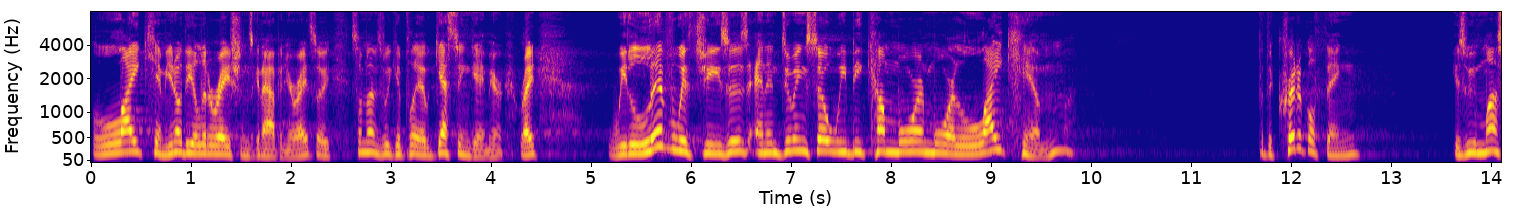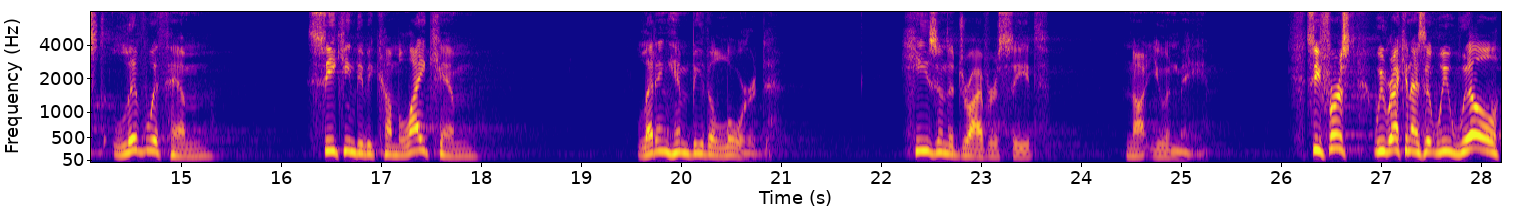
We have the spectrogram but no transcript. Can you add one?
like him. You know, the alliteration is going to happen here, right? So sometimes we could play a guessing game here, right? We live with Jesus, and in doing so, we become more and more like him. But the critical thing is we must live with him, seeking to become like him, letting him be the Lord. He's in the driver's seat, not you and me. See, first, we recognize that we will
